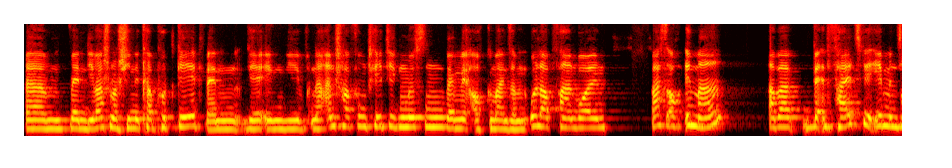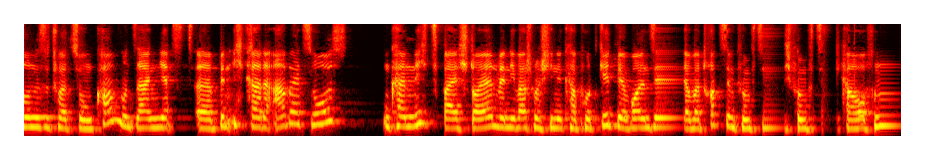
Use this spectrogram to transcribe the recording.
ähm, wenn die Waschmaschine kaputt geht, wenn wir irgendwie eine Anschaffung tätigen müssen, wenn wir auch gemeinsam in Urlaub fahren wollen, was auch immer. Aber falls wir eben in so eine Situation kommen und sagen, jetzt äh, bin ich gerade arbeitslos und kann nichts beisteuern, wenn die Waschmaschine kaputt geht, wir wollen sie aber trotzdem 50-50 kaufen.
